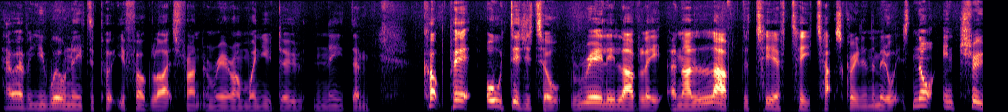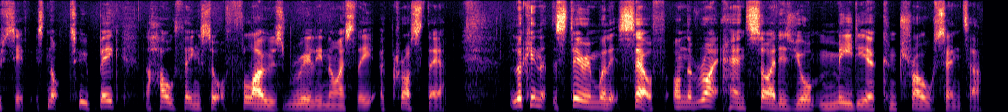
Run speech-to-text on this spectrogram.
However, you will need to put your fog lights front and rear on when you do need them. Cockpit, all digital, really lovely. And I love the TFT touchscreen in the middle. It's not intrusive, it's not too big. The whole thing sort of flows really nicely across there. Looking at the steering wheel itself, on the right hand side is your media control center.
